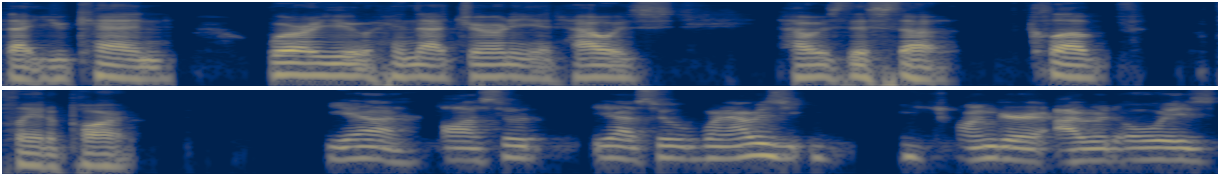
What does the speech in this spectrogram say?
that you can? Where are you in that journey, and how is how is this uh, club playing a part? Yeah. Uh, so yeah. So when I was younger, I would always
